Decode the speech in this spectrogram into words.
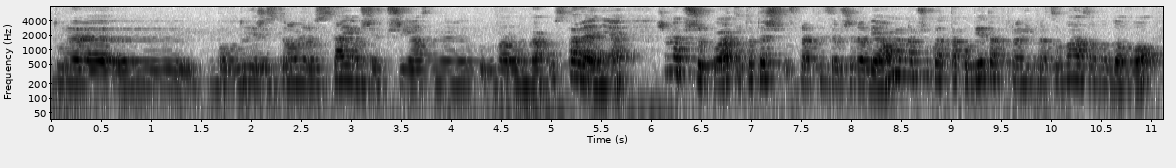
które y, powoduje, że strony rozstają się w przyjaznych warunkach, ustalenie, że na przykład, i to też w praktyce przerabiałam, że na przykład ta kobieta, która nie pracowała zawodowo,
